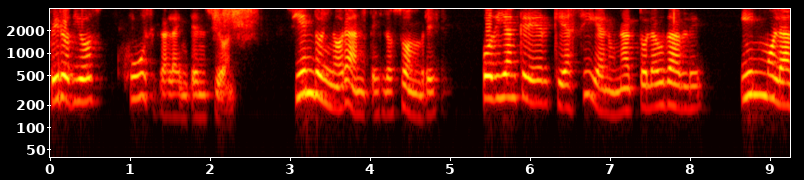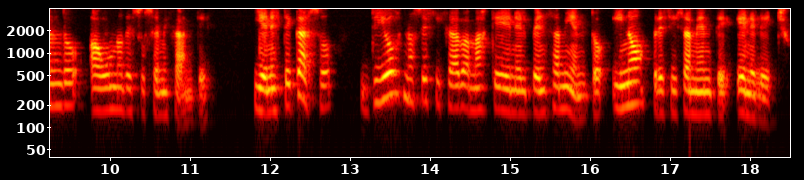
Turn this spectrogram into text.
Pero Dios juzga la intención siendo ignorantes los hombres, podían creer que hacían un acto laudable inmolando a uno de sus semejantes. Y en este caso, Dios no se fijaba más que en el pensamiento y no precisamente en el hecho.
